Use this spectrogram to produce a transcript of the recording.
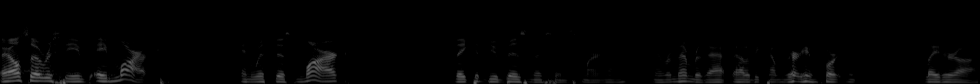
They also received a mark. And with this mark, they could do business in Smyrna. Now remember that. That'll become very important later on.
